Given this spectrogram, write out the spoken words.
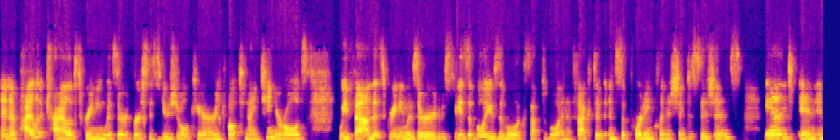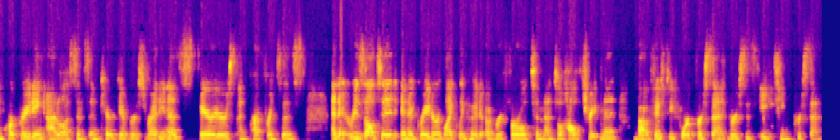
In a pilot trial of Screening Wizard versus usual care in 12 to 19 year olds, we found that Screening Wizard was feasible, usable, acceptable, and effective in supporting clinician decisions and in incorporating adolescents and caregivers' readiness, barriers, and preferences. And it resulted in a greater likelihood of referral to mental health treatment, about 54% versus 18%.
